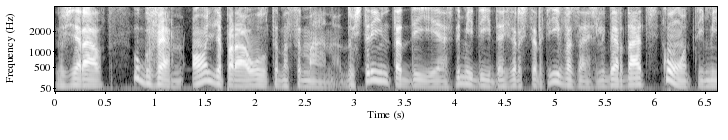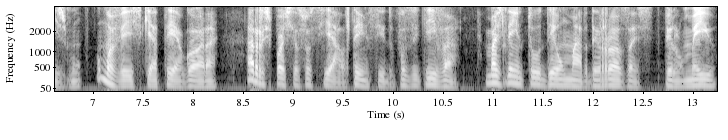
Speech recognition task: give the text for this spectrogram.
No geral, o governo olha para a última semana dos 30 dias de medidas restritivas às liberdades com otimismo, uma vez que até agora a resposta social tem sido positiva. Mas nem tudo é um mar de rosas. Pelo meio,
